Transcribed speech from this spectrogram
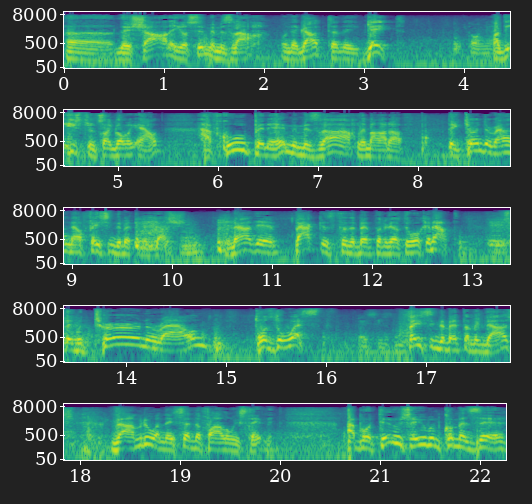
uh, the Sha'ar Yosim Mizrach, when they got to the gate on the eastern side going out, Hafku Penehem Mizrach Lema'arav. They turned around now facing the Beit HaMikdash. Now their back is to the Beit HaMikdash, they're walking out. So they would turn around towards the west, facing the Beit HaMikdash, V'amru, and they said the following statement. Abotenu shayu b'mkom hazeh,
